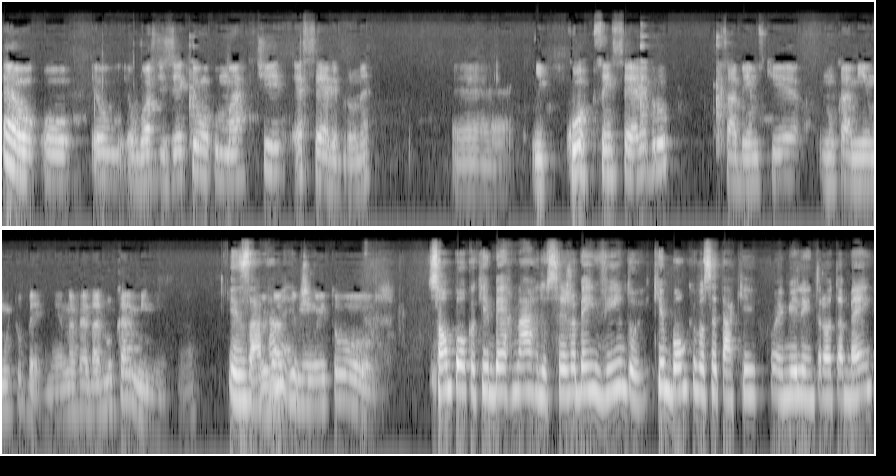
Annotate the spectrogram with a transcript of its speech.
É, eu, eu, eu gosto de dizer que o marketing é cérebro, né? É, e corpo sem cérebro sabemos que não caminha muito bem, né? Na verdade, não caminha. Né? Exatamente. Eu já vi muito... Só um pouco aqui, Bernardo, seja bem-vindo. Que bom que você está aqui. O Emílio entrou também.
